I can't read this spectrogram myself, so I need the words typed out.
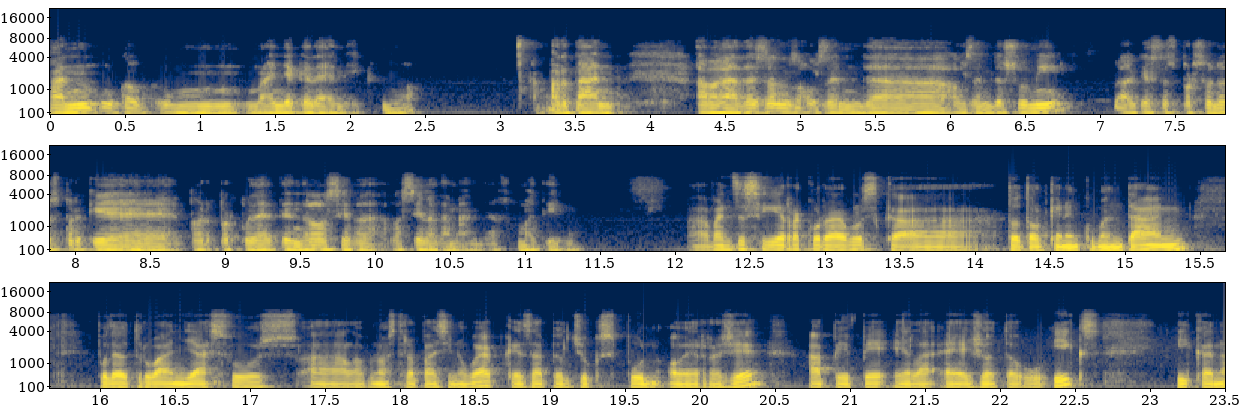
fan un, un, un any acadèmic, no? Per tant, a vegades ens, els hem de, els hem d'assumir aquestes persones perquè, per, per poder atendre la seva, la seva demanda formativa. Abans de seguir, recordar-vos que tot el que anem comentant podeu trobar enllaços a la nostra pàgina web, que és applejux.org, A-P-P-L-E-J-U-X, i que en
